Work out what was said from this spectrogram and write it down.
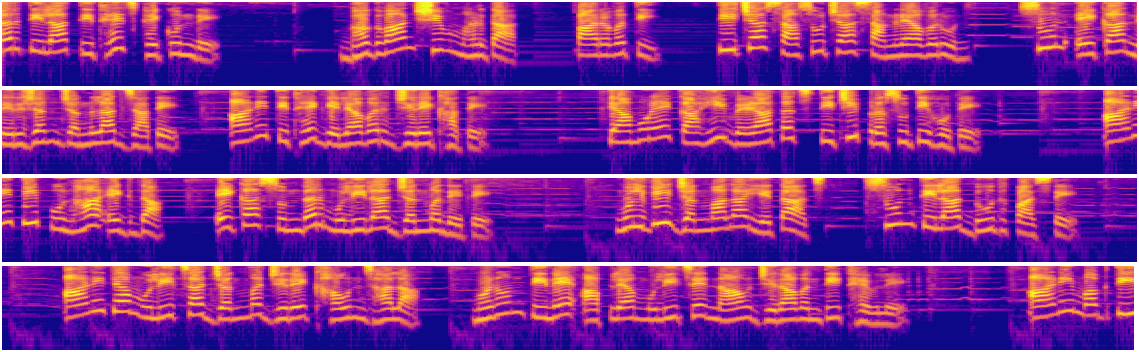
तर तिला तिथेच फेकून दे. भगवान शिव म्हणतात पार्वती तिच्या सासूच्या सांगण्यावरून सून एका निर्जन जंगलात जाते आणि तिथे गेल्यावर जिरे खाते. त्यामुळे काही वेळातच तिची प्रसूती होते. आणि ती पुन्हा एकदा एका सुंदर मुलीला जन्म देते. मुलगी जन्माला येताच सून तिला दूध पाजते. आणि त्या मुलीचा जन्म जिरे खाऊन झाला म्हणून तिने आपल्या मुलीचे नाव जिरावंती ठेवले. आणि मग ती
